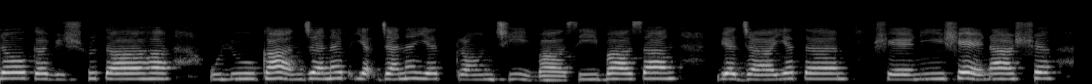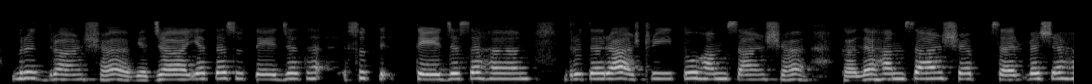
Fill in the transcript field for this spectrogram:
लोकविश्रुताः। उलूकाञ्जन जनयत् क्रौञ्ची भासी भासान् व्यजायत। शेनाश मृद्रांश व्यजायत। सुतेजथ सुते तेजसः धृतराष्ट्री तु हंसांश कलहंसांश सर्वशः,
